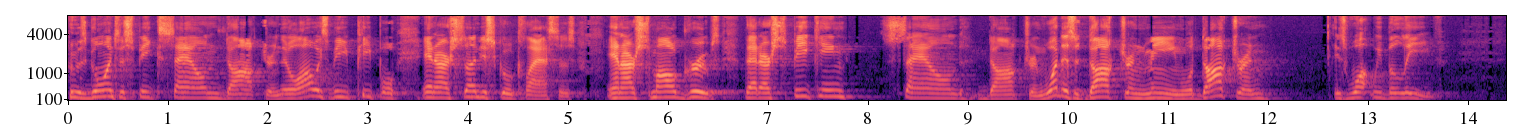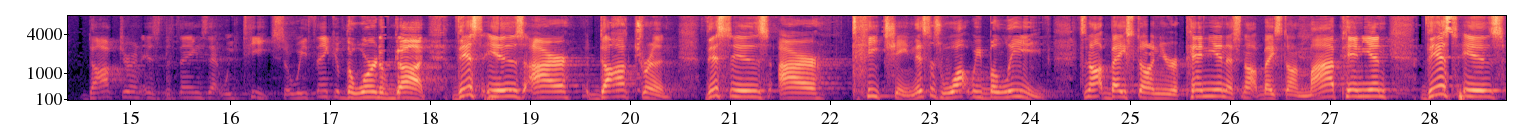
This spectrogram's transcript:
who is going to speak sound doctrine. There will always be people in our Sunday school classes, in our small groups, that are speaking sound doctrine. What does doctrine mean? Well, doctrine is what we believe. Doctrine is the things that we teach. So we think of the Word of God. This is our doctrine. This is our teaching. This is what we believe. It's not based on your opinion, it's not based on my opinion. This is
